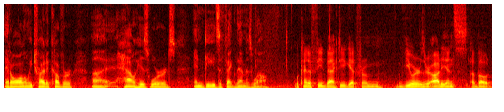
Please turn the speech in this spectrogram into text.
at all, and we try to cover uh, how his words and deeds affect them as well. What kind of feedback do you get from viewers or audience about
